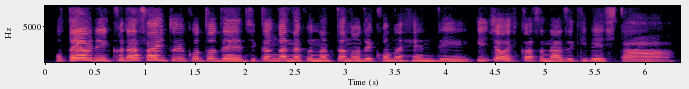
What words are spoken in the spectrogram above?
お便りくださいということで時間がなくなったのでこの辺で以上ひかすなずきでした。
